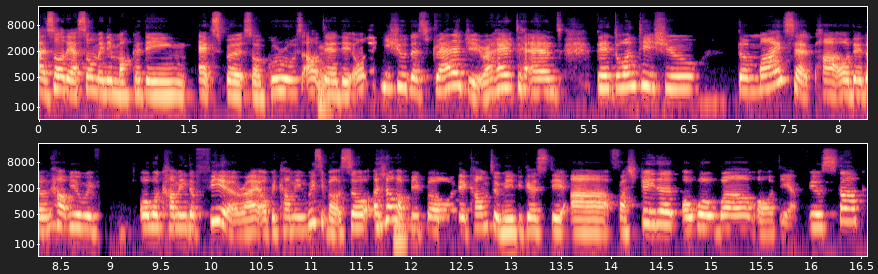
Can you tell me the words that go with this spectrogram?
I saw there are so many marketing experts or gurus out mm. there. They only teach you the strategy, right? And they don't teach you the mindset part, or they don't help you with overcoming the fear, right, or becoming visible. So a lot mm. of hmm. people they come to me because they are frustrated, overwhelmed, or they feel stuck,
